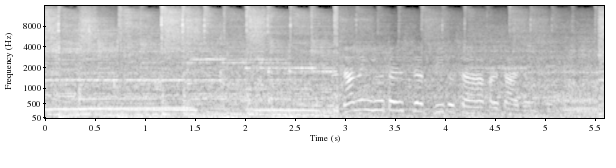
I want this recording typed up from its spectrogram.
Daming Slots dito sa kalsada.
